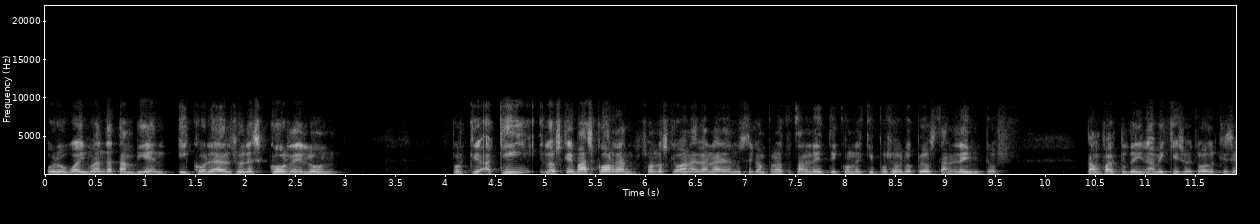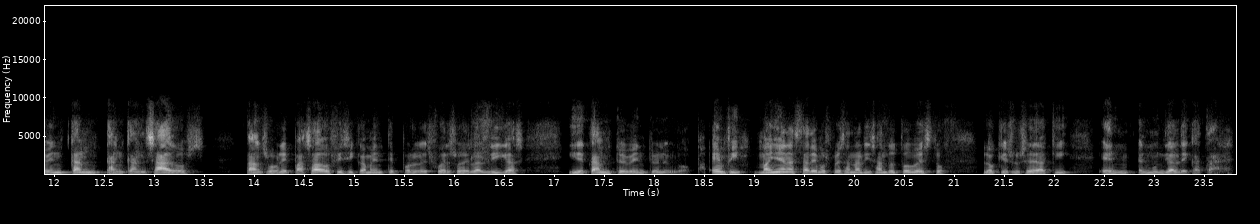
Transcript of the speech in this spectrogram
Uruguay no anda tan bien y Corea del Sur es correlón. Porque aquí los que más corran son los que van a ganar en este campeonato tan lento y con equipos europeos tan lentos, tan faltos de dinámica y sobre todo que se ven tan, tan cansados tan sobrepasados físicamente por el esfuerzo de las ligas y de tanto evento en Europa. En fin, mañana estaremos pues analizando todo esto, lo que sucede aquí en el Mundial de Qatar.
